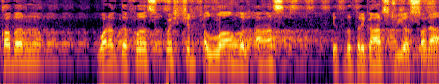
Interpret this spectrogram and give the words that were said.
کبر one of the first question الگ will ask if regard to you سنا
